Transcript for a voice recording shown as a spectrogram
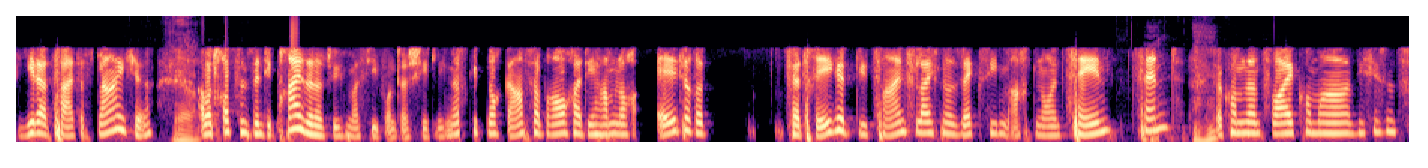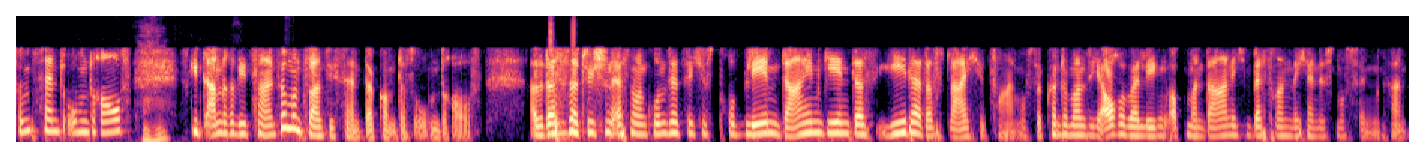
jederzeit das Gleiche. Ja. Aber trotzdem sind die Preise natürlich massiv unterschiedlich. Es gibt noch Gasverbraucher, die haben noch ältere Verträge, die zahlen vielleicht nur 6, 7, 8, 9, 10 Cent. Mhm. Da kommen dann 2, wie viel sind es, 5 Cent obendrauf. Mhm. Es gibt andere, die zahlen 25 Cent, da kommt das obendrauf. Also das ist natürlich schon erstmal ein grundsätzliches Problem dahingehend, dass jeder das Gleiche zahlen muss. Da könnte man sich auch überlegen, ob man da nicht einen besseren Mechanismus finden kann.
